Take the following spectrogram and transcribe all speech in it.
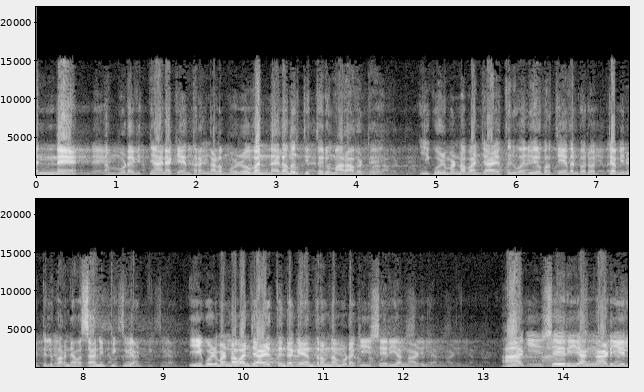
തന്നെ നമ്മുടെ വിജ്ഞാന കേന്ദ്രങ്ങളെ മുഴുവൻ നിലനിർത്തി തരുമാറാവട്ടെ. ഈ കുഴിമണ്ണ പഞ്ചായത്തിന് വലിയൊരു പ്രത്യേകത ഉണ്ട് ഒരൊറ്റ മിനിറ്റിൽ പറഞ്ഞ് അവസാനിപ്പിക്കുകയാണ്. ഈ കുഴിമണ്ണ പഞ്ചായത്തിന്റെ കേന്ദ്രം നമ്മുടെ കീശേരി അങ്ങാടി. ആ കീശേരി അങ്ങാടിയിൽ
